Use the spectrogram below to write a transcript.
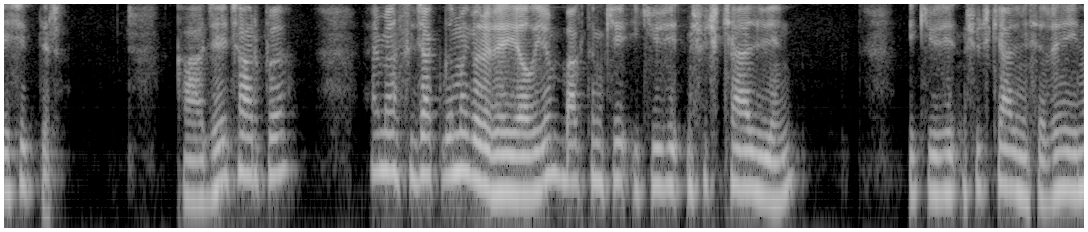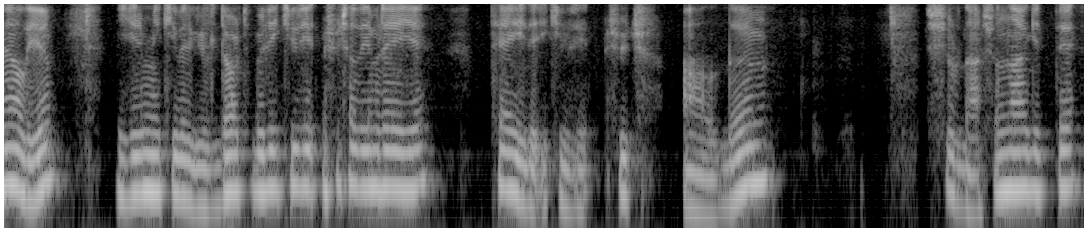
eşittir. Kc çarpı hemen sıcaklığıma göre r'yi alayım. Baktım ki 273 Kelvin. 273 Kelvin ise r'yi ne alayım 22,4 bölü 273 alayım r'yi t'yi de 273 aldım. Şuradan şunlar gitti.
